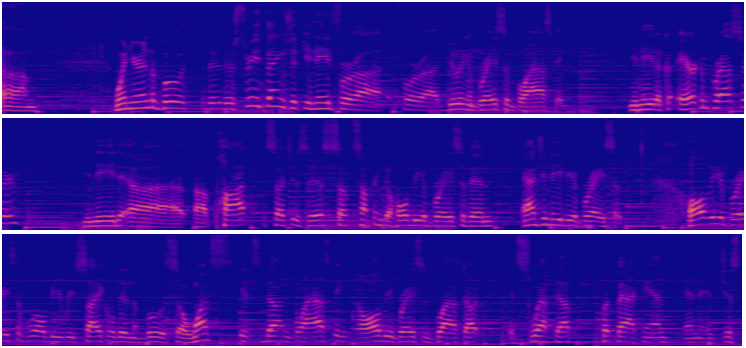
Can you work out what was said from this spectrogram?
Um, when you're in the booth, there, there's three things that you need for uh, for doing abrasive blasting. You need an air compressor, you need uh, a pot such as this, something to hold the abrasive in, and you need the abrasive. All the abrasive will be recycled in the booth. So once it's done blasting, all the abrasives blast out, it's swept up, put back in, and it just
